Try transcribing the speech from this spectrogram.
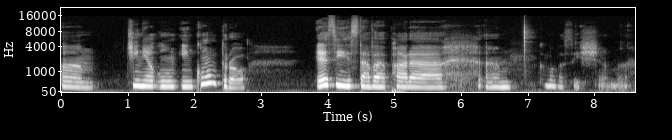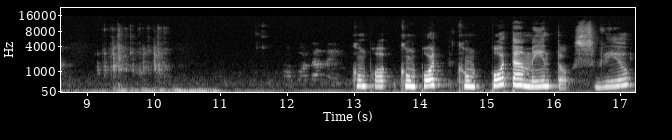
um, tinha um encontro. Esse estava para. Um, como você chama? Comport, comport, comportamentos, viu?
